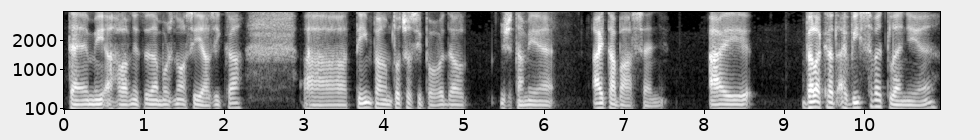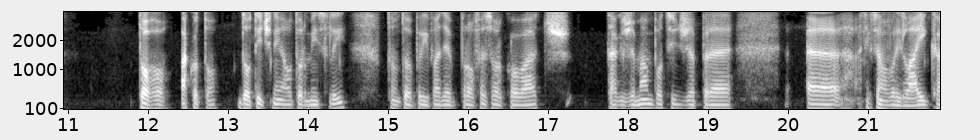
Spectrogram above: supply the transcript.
témy a hlavne teda možno asi jazyka. A tým pádom to, čo si povedal, že tam je aj tá báseň, aj veľakrát aj vysvetlenie toho, ako to dotyčný autor myslí, v tomto prípade profesor Kovač, takže mám pocit, že pre Uh, nechcem hovoriť lajka,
